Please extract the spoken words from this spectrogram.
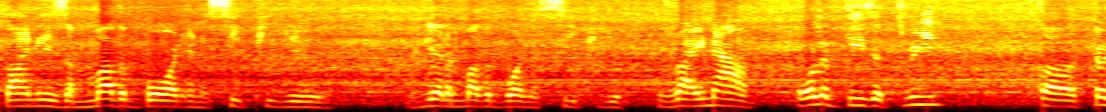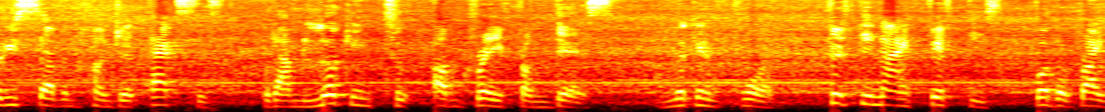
So I need is a motherboard and a CPU get a motherboard and a CPU. Right now, all of these are three uh, 3700Xs, but I'm looking to upgrade from this. I'm looking for 5950s for the right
